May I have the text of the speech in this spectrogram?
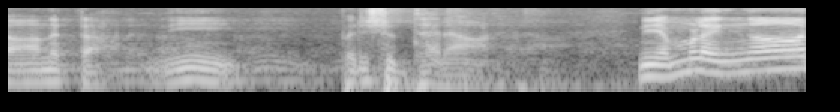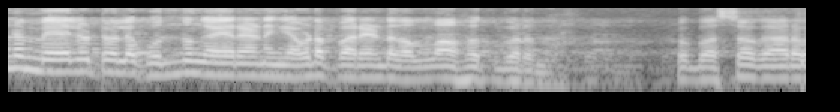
താന്നിട്ടാണ് നീ പരിശുദ്ധനാണ്. നീ നമ്മളെങ്ങാനും മേലോട്ട് വല്ല കുന്നും കയറുകയാണെങ്കിൽ അവിടെ പറയേണ്ടത് അള്ളാഹു അക്ബർ എന്നാ ഇപ്പോൾ ബസ്സോ കാറോ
